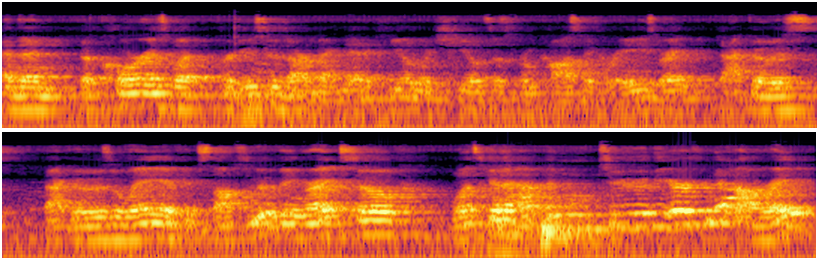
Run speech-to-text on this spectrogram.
And then the core is what produces our magnetic field, which shields us from cosmic rays, right? That goes that goes away if it stops moving, right? So what's going to happen to the Earth now, right?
